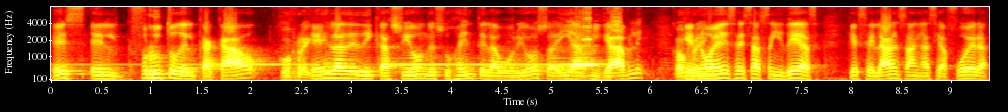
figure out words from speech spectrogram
es el fruto del cacao, Correcto. es la dedicación de su gente laboriosa y amigable, que no es esas ideas que se lanzan hacia afuera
